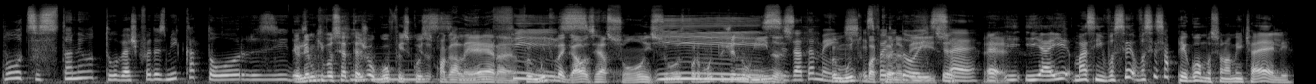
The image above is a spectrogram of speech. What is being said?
Putz, isso tá no YouTube, acho que foi 2014. Eu lembro que você até jogou, fez coisas com a galera. Foi muito Fiz. legal, as reações suas foram muito Isso, genuínas. exatamente. Foi muito Esse foi bacana do ver dois, isso. é. É, E, e aí, mas assim, você, você se apegou emocionalmente a Ellie?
